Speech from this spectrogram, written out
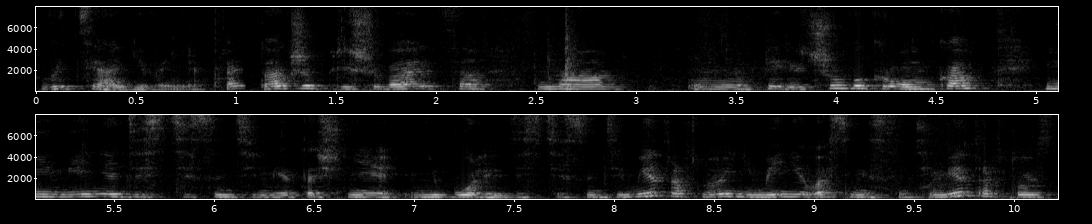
вытягивания. Также пришивается на перед шубы кромка не менее 10 сантиметров, точнее не более 10 сантиметров, но и не менее 8 сантиметров. То есть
